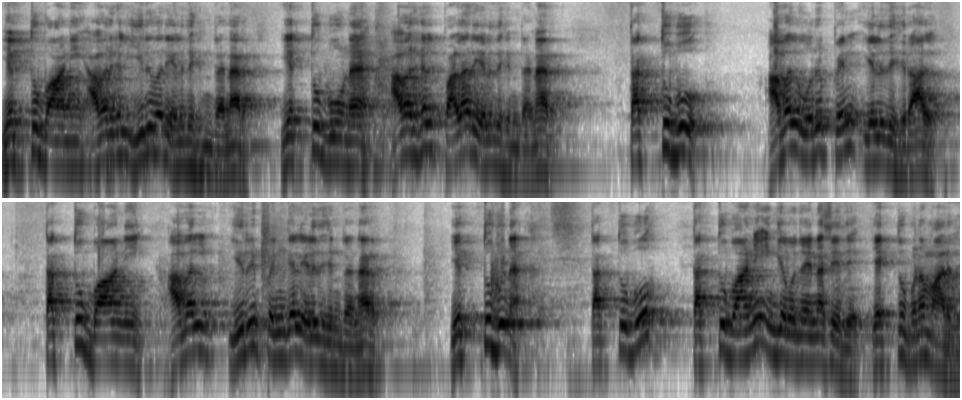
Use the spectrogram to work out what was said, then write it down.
எக்துபானி அவர்கள் இருவர் எழுதுகின்றனர். எக்துபூன அவர்கள் பலர் எழுதுகின்றனர். தக்துபு அவள் ஒரு பெண் எழுதுகிறாள். தக்துபானி அவள் இரு பெண்கள் எழுதுகின்றனர். எக்துபுன தக்துபு தக்துபானி இங்கே கொஞ்சம் என்ன செய்யுது? எக்துபுன மாறுது.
